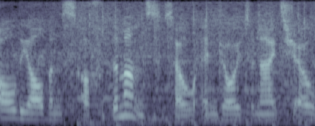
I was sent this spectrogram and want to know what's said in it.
all the albums of the month. So enjoy tonight's show.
